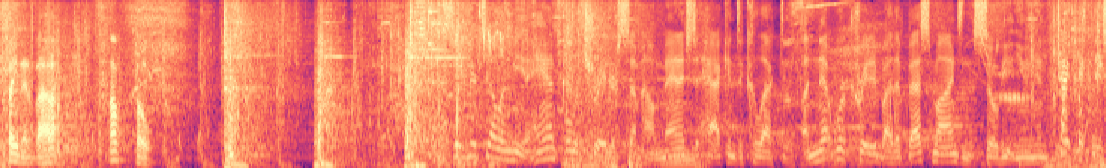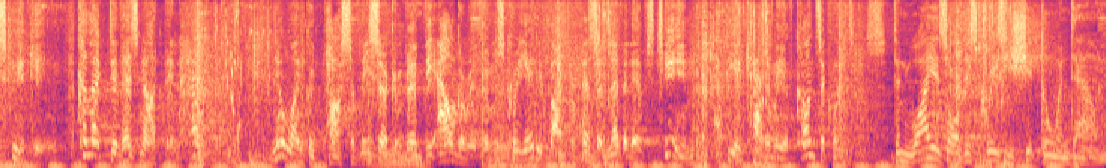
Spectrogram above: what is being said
Feeling about it? Oh, cool. So you're telling me a handful of traitors somehow managed to hack into Collective, a network created by the best minds in the Soviet Union? Technically speaking, Collective has not been hacked. No one could possibly circumvent the algorithms created by Professor Lebedev's team at the Academy of Consequences. Then why is all this crazy shit going down?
